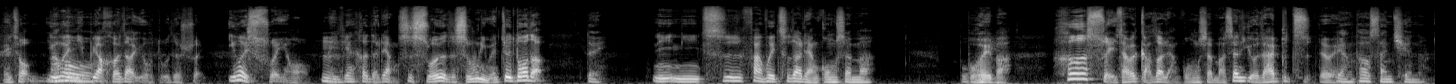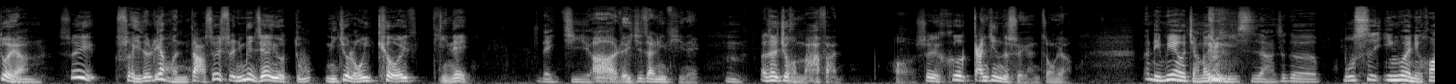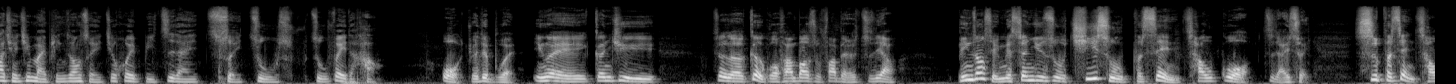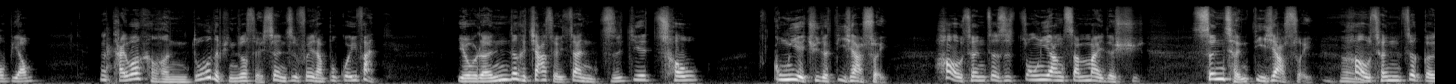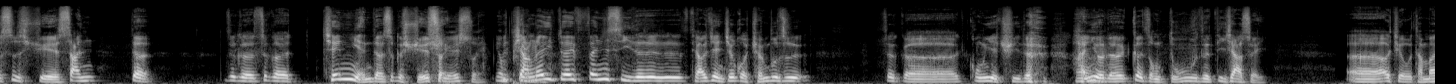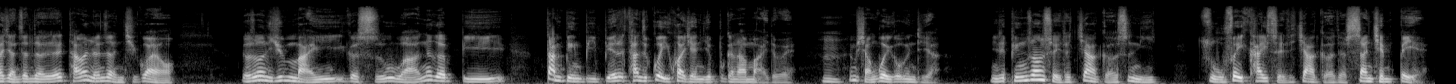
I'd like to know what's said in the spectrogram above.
没错，因为你不要喝到有毒的水，因为水哦，每天喝的量是所有的食物里面最多的。对，你你吃饭会吃到两公升吗？不会吧？喝水才会搞到两公升嘛，甚至有的还不止，对不对？两到三千呢？对啊，所以水的量很大，所以水里面只要有毒，你就容易 Q A 体内。累积啊，啊，累积在你体内，嗯，那这就很麻烦哦。所以喝干净的水很重要。那里面有讲到一个迷思啊，这个不是因为你花钱去买瓶装水就会比自来水煮煮沸的好哦，绝对不会。因为根据这个各国环保署发表的资料，瓶装水里面生菌数七十五 percent 超过自来水，十 percent 超标。那台湾很很多的瓶装水甚至非常不规范。有人那个加水站直接抽工业区的地下水，号称这是中央山脉的雪深层地下水，号称这个是雪山的这个这个千年的这个雪水。雪水用讲了一堆分析的条件，结果全部是这个工业区的 含有的各种毒物的地下水。呃，而且我坦白讲，真的，台湾人是很奇怪哦。有时候你去买一个食物啊，那个比蛋饼比别的摊子贵一块钱，你就不跟他买，对不对？嗯，有没有想过一个问题啊？你的瓶装水的价格是你煮沸开水的价格的三千倍，哎，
